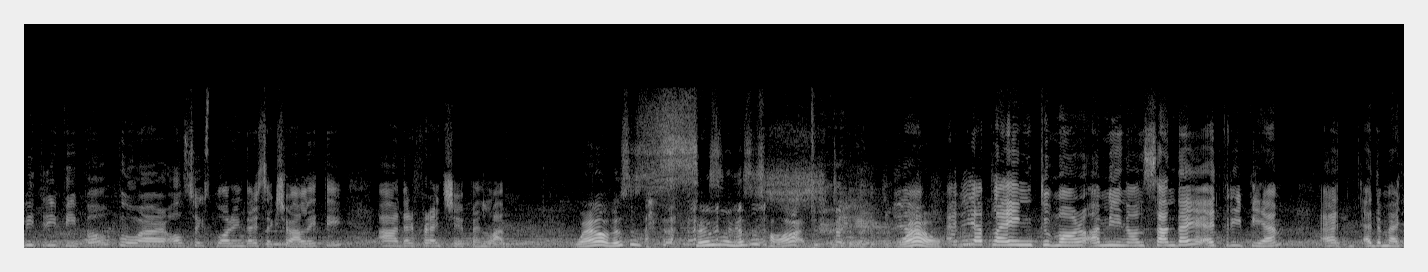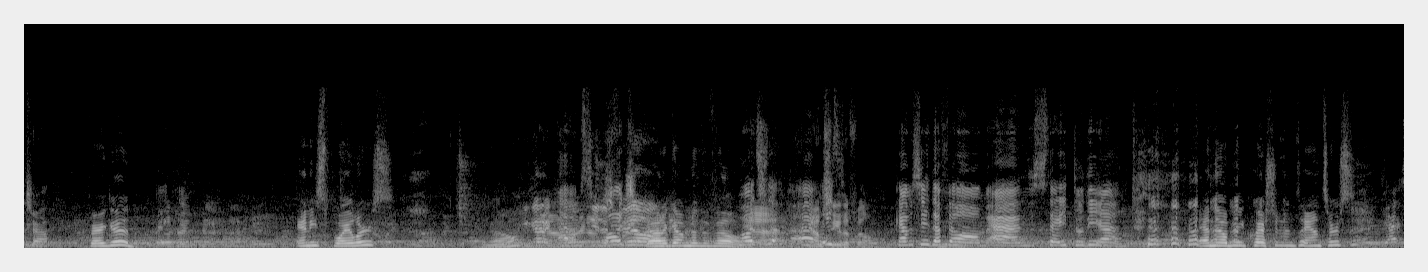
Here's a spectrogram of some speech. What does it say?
with three people who are also exploring their sexuality, uh, their friendship, and love. Wow, this is sizzling. This is hot. Wow. And we are playing tomorrow, I mean on Sunday at 3 p.m. at, at the Metro. Very good. Any spoilers? No? Watch, Gotta come to the film. watch Yeah, the, uh, come see the film. Come see the film and stay to the end. And there'll be question and answers? yes.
